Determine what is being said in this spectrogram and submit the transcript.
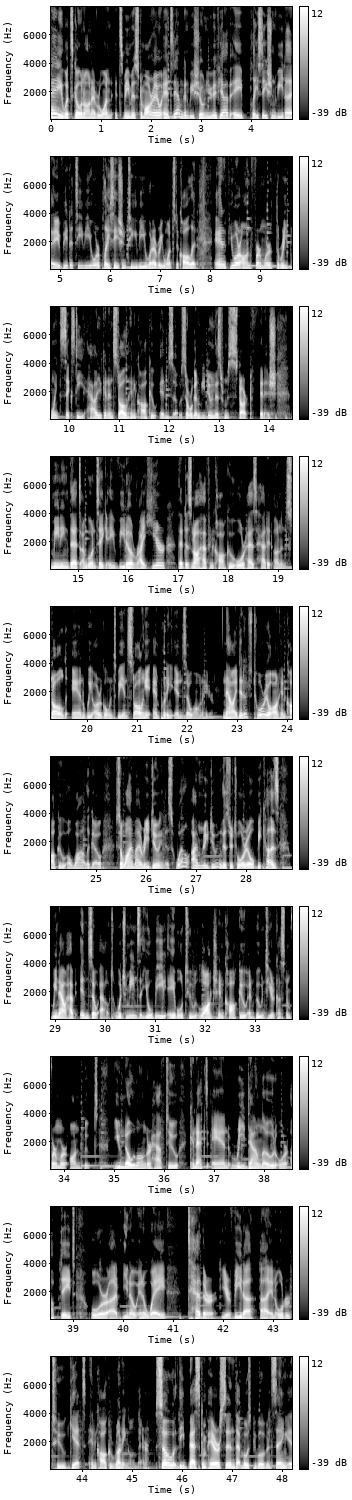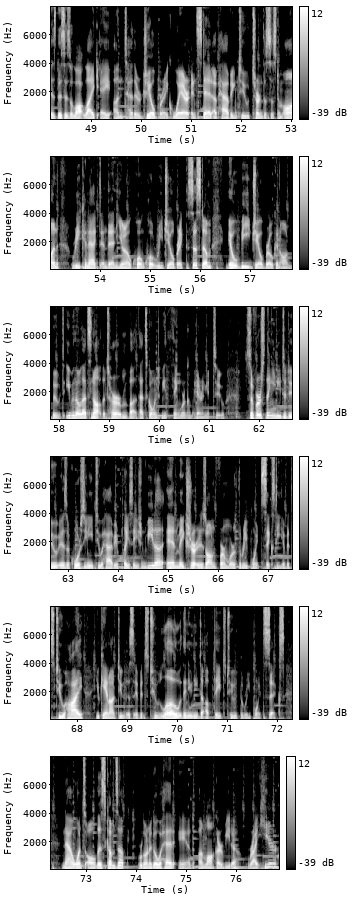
Hey, what's going on everyone? It's me, Mr. Mario, and today I'm going to be showing you if you have a PlayStation Vita, a Vita TV, or PlayStation TV, whatever you want to call it, and if you are on firmware 3.60, how you can install HENkaku Ensō. So we're going to be doing this from start to finish, meaning that I'm going to take a Vita right here that does not have HENkaku or has had it uninstalled, and we are going to be installing it and putting Ensō on here. Now, I did a tutorial on HENkaku a while ago, so why am I redoing this? Well, I'm redoing this tutorial because we now have Ensō out, which means that you'll be able to launch HENkaku and boot into your custom firmware on boot. You no longer have to connect and re-download or update or, uh, you know, in a way, tether your Vita uh, in order to get HENkaku running on there. So the best comparison that most people have been saying is this is a lot like a untethered jailbreak, where instead of having to turn the system on, reconnect, and then, you know, quote unquote re-jailbreak the system, it will be jailbroken on boot, even though that's not the term, but that's going to be the thing we're comparing it to. So first thing you need to do is, of course, you need to have your PlayStation Vita and make sure it is on firmware 3.60. If it's too high, you cannot do this. If it's too low, then you need to update to 3.6. Now, once all this comes up, we're going to go ahead and unlock our Vita right here.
